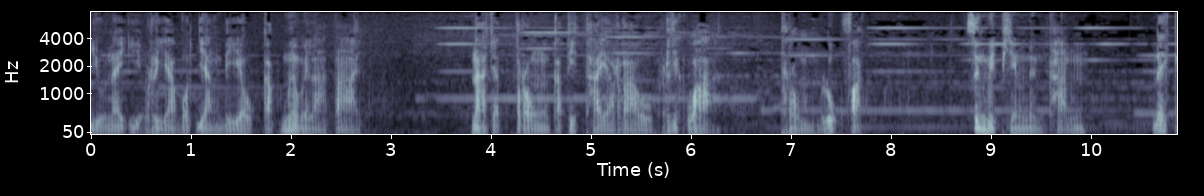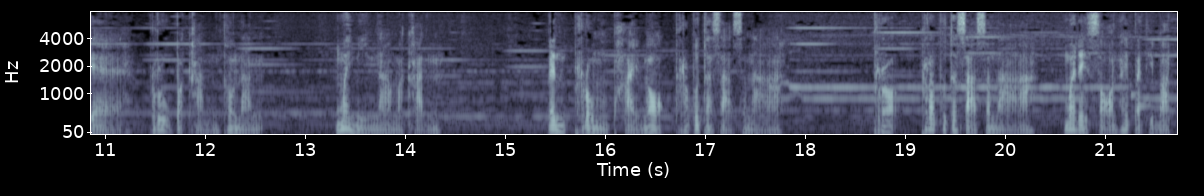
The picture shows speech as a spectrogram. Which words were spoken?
อยู่ในอิริยาบถอย่างเดียวกับเมื่อเวลาตาย น่าจะตรงกับที่ไทยเราเรียกว่า พรมลูกฝัก ซึ่งมีเพียงหนึ่งขัน ได้แก่รูปขันเท่านั้น ไม่มีนามขัน เป็นพรมภายนอกพระพุทธศาสนา เพราะพระพุทธศาสนาไม่ได้สอนให้ปฏิบัติ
